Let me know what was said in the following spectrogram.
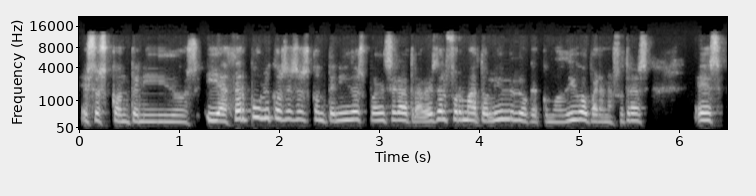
esos contenidos. Y hacer públicos esos contenidos pueden ser a través del formato libre, lo que como digo, para nosotras es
